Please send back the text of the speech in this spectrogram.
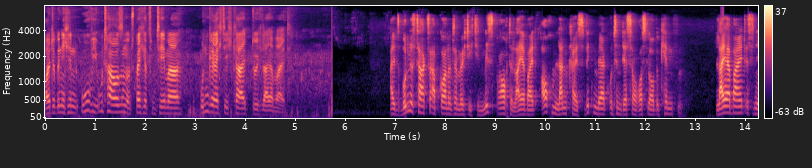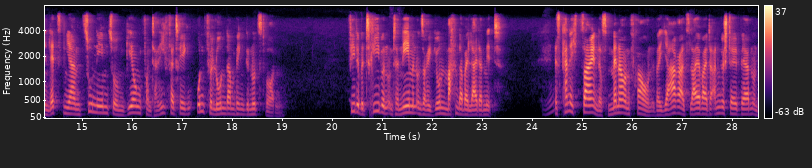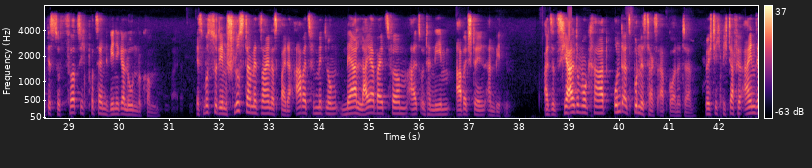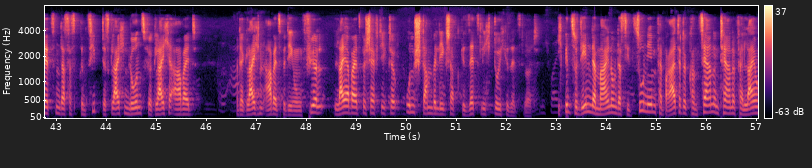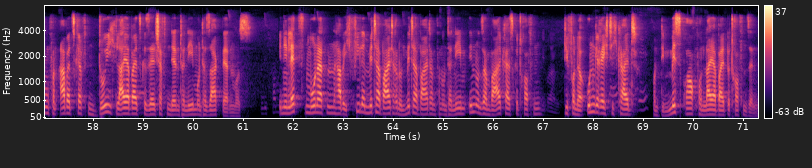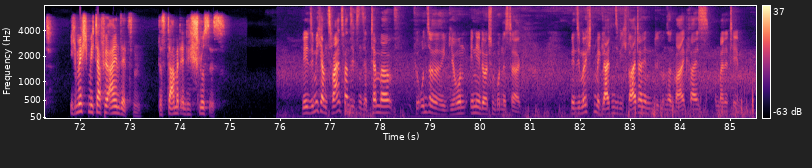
Heute bin ich in U wie Uthausen und spreche zum Thema Ungerechtigkeit durch Leiharbeit. Als Bundestagsabgeordneter möchte ich den Missbrauch der Leiharbeit auch im Landkreis Wittenberg und in Dessau-Rosslau bekämpfen. Leiharbeit ist in den letzten Jahren zunehmend zur Umgehung von Tarifverträgen und für Lohndumping genutzt worden. Viele Betriebe und Unternehmen unserer Region machen dabei leider mit. Es kann nicht sein, dass Männer und Frauen über Jahre als Leiharbeiter angestellt werden und bis zu 40 Prozent weniger Lohn bekommen. Es muss zudem Schluss damit sein, dass bei der Arbeitsvermittlung mehr Leiharbeitsfirmen als Unternehmen Arbeitsstellen anbieten. Als Sozialdemokrat und als Bundestagsabgeordneter möchte ich mich dafür einsetzen, dass das Prinzip des gleichen Lohns für gleiche Arbeit und der gleichen Arbeitsbedingungen für Leiharbeitsbeschäftigte und Stammbelegschaft gesetzlich durchgesetzt wird. Ich bin zudem der Meinung, dass die zunehmend verbreitete konzerninterne Verleihung von Arbeitskräften durch Leiharbeitsgesellschaften der Unternehmen untersagt werden muss. In den letzten Monaten habe ich viele Mitarbeiterinnen und Mitarbeiter von Unternehmen in unserem Wahlkreis getroffen, die von der Ungerechtigkeit und dem Missbrauch von Leiharbeit betroffen sind. Ich möchte mich dafür einsetzen, dass damit endlich Schluss ist. Wählen Sie mich am 22. September für unsere Region in den Deutschen Bundestag. Wenn Sie möchten, begleiten Sie mich weiterhin durch unseren Wahlkreis und meine Themen.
